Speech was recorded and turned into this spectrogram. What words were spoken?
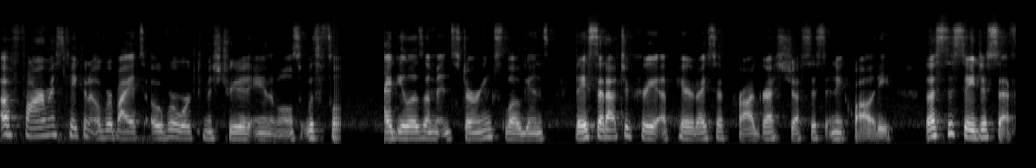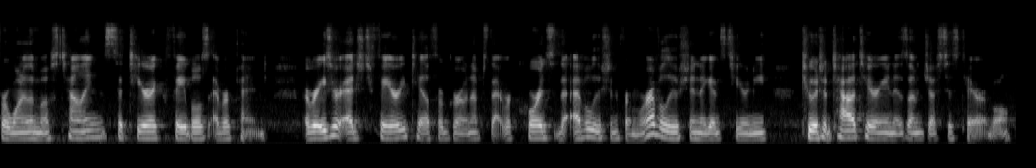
a farm is taken over by its overworked mistreated animals with idealism and stirring slogans, they set out to create a paradise of progress, justice, and equality. Thus, the stage is set for one of the most telling satiric fables ever penned, a razor edged fairy tale for grown ups that records the evolution from revolution against tyranny to a totalitarianism just as terrible.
